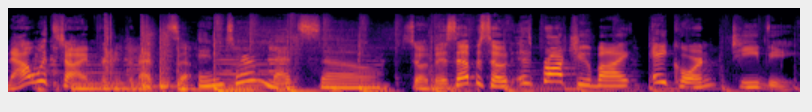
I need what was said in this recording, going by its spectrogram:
now it's time for Intermezzo. Intermezzo. So this episode is brought to you by Acorn TV.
